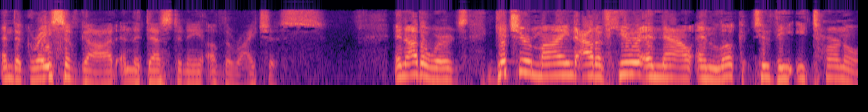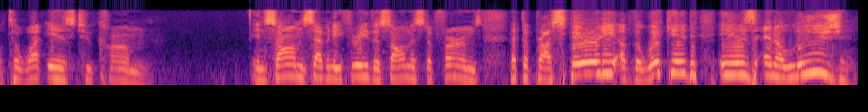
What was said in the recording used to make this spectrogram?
and the grace of God and the destiny of the righteous. In other words, get your mind out of here and now and look to the eternal, to what is to come. In Psalm 73, the psalmist affirms that the prosperity of the wicked is an illusion.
